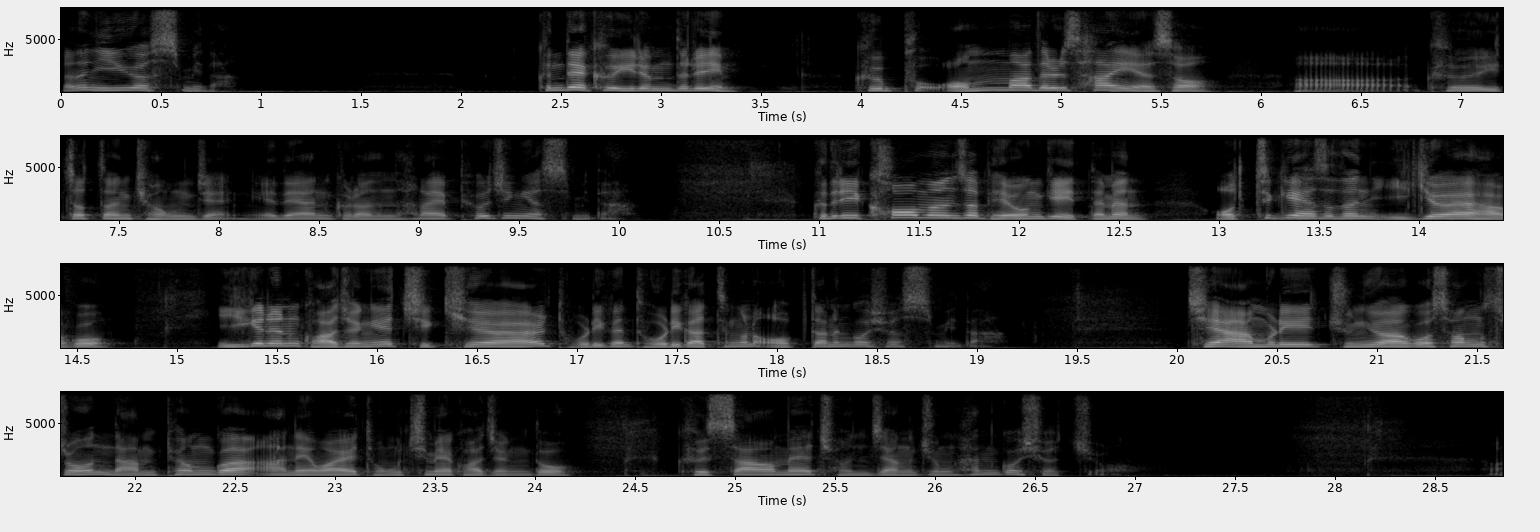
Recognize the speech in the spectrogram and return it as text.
라는 이유였습니다. 근데 그 이름들이 그 엄마들 사이에서 아, 그 있었던 경쟁에 대한 그런 하나의 표징이었습니다. 그들이 커오면서 배운 게 있다면 어떻게 해서든 이겨야 하고 이기는 과정에 지켜야 할 도리, 도리 같은 건 없다는 것이었습니다. 제 아무리 중요하고 성스러운 남편과 아내와의 동침의 과정도 그 싸움의 전장 중 한 것이었죠. 아,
